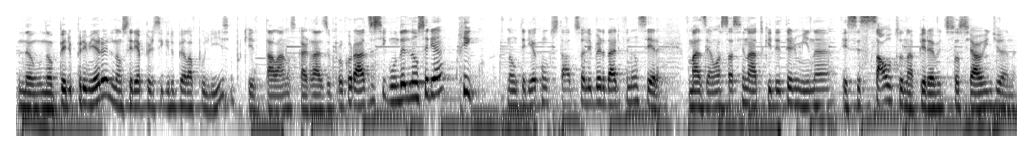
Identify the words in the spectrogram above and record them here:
Não, não, primeiro, ele não seria perseguido pela polícia, porque está lá nos cartazes procurados, e segundo, ele não seria rico, não teria conquistado sua liberdade financeira. Mas é um assassinato que determina esse salto na pirâmide social indiana.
